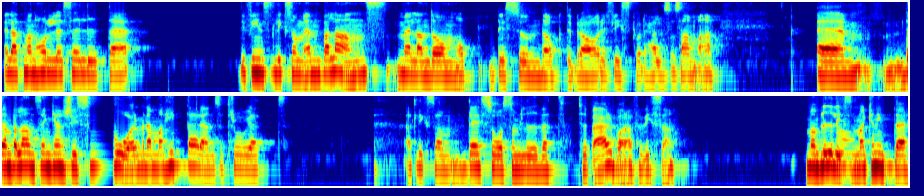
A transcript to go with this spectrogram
eller att man håller sig lite, det finns liksom en balans mellan dem och det sunda och det bra och det friska och det hälsosamma. Ehm, den balansen kanske är svår men när man hittar den så tror jag att, att liksom, det är så som livet typ är bara för vissa. Man blir liksom, ja. man kan inte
